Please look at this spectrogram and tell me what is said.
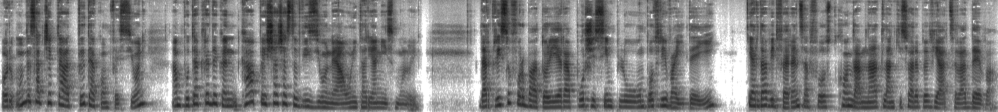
Ori unde se accepte atâtea confesiuni, am putea crede că încape și această viziune a unitarianismului. Dar Cristofor Batori era pur și simplu împotriva ideii, iar David Ferenc a fost condamnat la închisoare pe viață la Deva.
